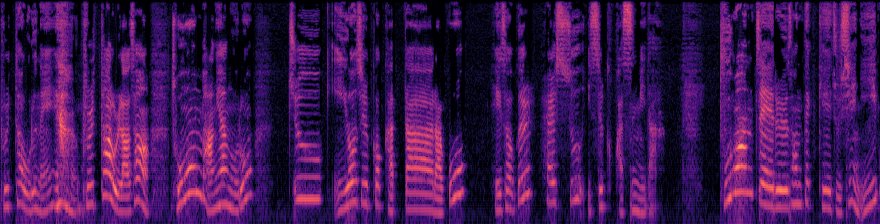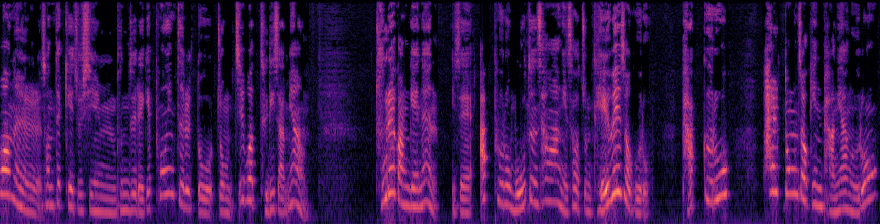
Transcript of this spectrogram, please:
불타오르네. 불타올라서 좋은 방향으로 쭉 이어질 것 같다라고 해석을 할 수 있을 것 같습니다. 두 번째를 선택해 주신 2번을 선택해 주신 분들에게 포인트를 또 좀 찝어 드리자면 둘의 관계는 이제 앞으로 모든 상황에서 좀 대외적으로 밖으로 활동적인 방향으로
